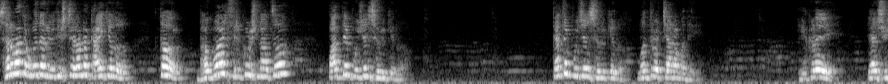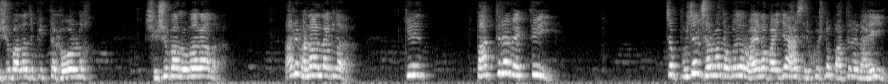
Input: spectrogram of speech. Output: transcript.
सर्वात अगोदर युधिष्ठिरानं काय केलं? तर भगवान श्रीकृष्णाचं पाद्यपूजन सुरू केलं. त्याचं पूजन सुरू केलं मंत्रोच्चारामध्ये. इकडे या शिशुबालाचं पित्त खवळलं. शिशुबाल उभा राहिला आणि म्हणायला लागला की पात्र व्यक्तीचं पूजन सर्वात अगोदर व्हायला पाहिजे हा श्रीकृष्ण पात्र नाही.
